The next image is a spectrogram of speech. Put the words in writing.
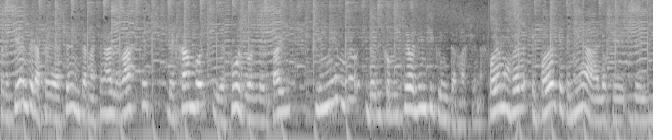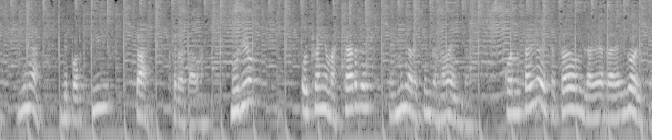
presidente de la Federación Internacional de Básquet, de Handball y de Fútbol del país y miembro del Comité Olímpico Internacional. Podemos ver el poder que tenía a lo que de disciplinas deportivas trataban. Murió ocho años más tarde, en 1990, cuando se había desatado la guerra del Golfo.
